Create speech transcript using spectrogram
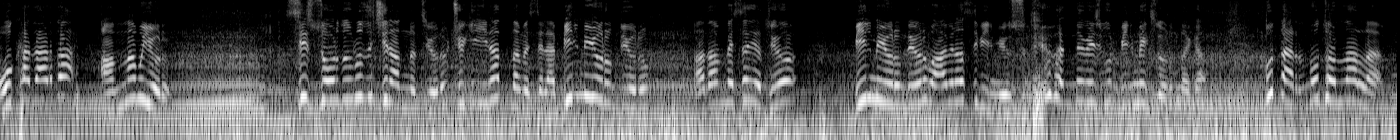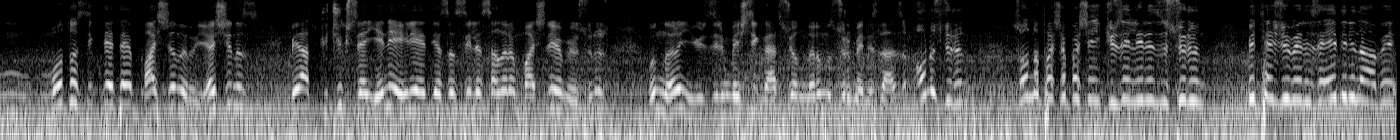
o kadar da anlamıyorum. Siz sorduğunuz için anlatıyorum. Çünkü inatla mesela bilmiyorum diyorum. Adam mesaj atıyor. Bilmiyorum diyorum. Abi nasıl bilmiyorsun diyor. Ben de mecbur bilmek zorunda kaldım. Bu tarz motorlarla motosiklete başlanır. Yaşınız biraz küçükse yeni ehliyet yasasıyla sanırım başlayamıyorsunuz. Bunların 125'lik versiyonlarını sürmeniz lazım. Onu sürün. Sonra paşa paşa 250'nizi sürün. Bir tecrübenizi edinin abi.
